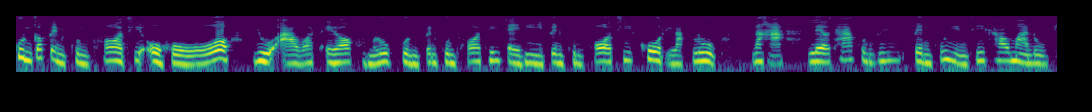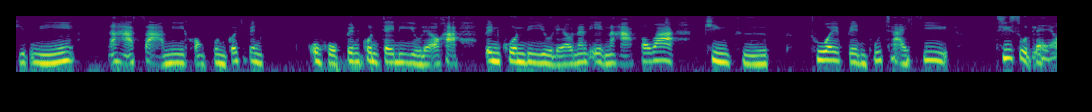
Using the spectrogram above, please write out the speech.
คุณก็เป็นคุณพ่อที่โอ้โห you are what i d o l ของลูกคุณ เป็นคุณพ่อที่ใจดี เป็นคุณพ่อที่โคตรรักลูกนะคะ แล้วถ้าคุณเป็นผู้หญิงที่เข้ามาดูคลิปนี้นะคะ สามีของคุณก็จะเป็นโอ้โห เป็นคนใจดีอยู่แล้วค่ะ เป็นคนดีอยู่แล้วนั่นเองนะคะ เพราะว่าคิงถือถ้วยเป็นผู้ชายที่ ที่สุดแล้ว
